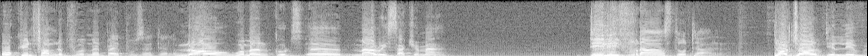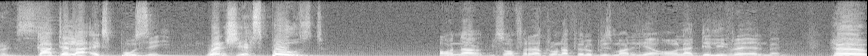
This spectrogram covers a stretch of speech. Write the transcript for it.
Aucune femme ne pouvait même pas épouser un tel homme. no woman could uh, marry such a man. Délivrance totale. Total deliverance. Quand elle a exposé, When she exposed, on a, son frère, quand on a fait le brisement de lien, on l'a délivrée elle-même. her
